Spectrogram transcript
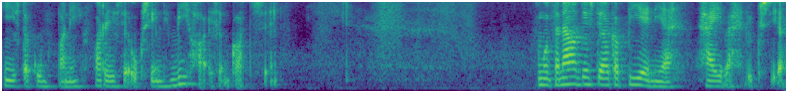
kiistakumppani fariseuksiin vihaisen katseen. Mutta nämä on tietysti aika pieniä häivähdyksiä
